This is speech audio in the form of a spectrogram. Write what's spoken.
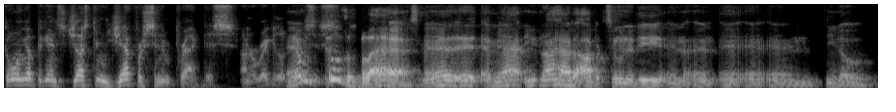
going up against justin jefferson in practice on a regular basis it was, it was a blast man it, i mean i you know i had the opportunity and and, and, and you know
